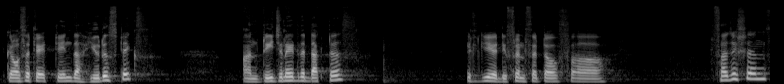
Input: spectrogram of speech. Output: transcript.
You can also change the heuristics and regenerate the ductus. It'll give you a different set of uh, suggestions.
